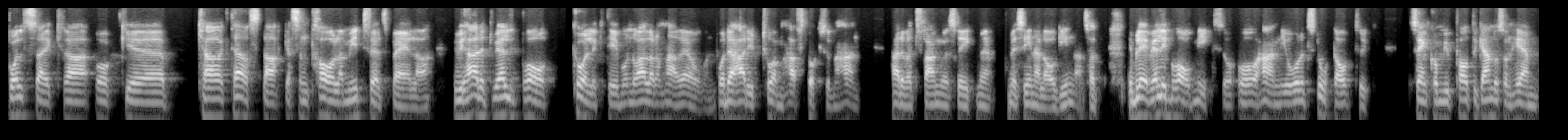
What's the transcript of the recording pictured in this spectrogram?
bollsäkra och eh, karaktärsstarka centrala mittfältspelare. Vi hade ett väldigt bra kollektiv under alla de här åren. Och det hade ju Tom haft också när han hade varit framgångsrik med, med sina lag innan. Så det blev väldigt bra mix och, och, han gjorde ett stort avtryck. Sen kom ju Patrik Andersson hem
